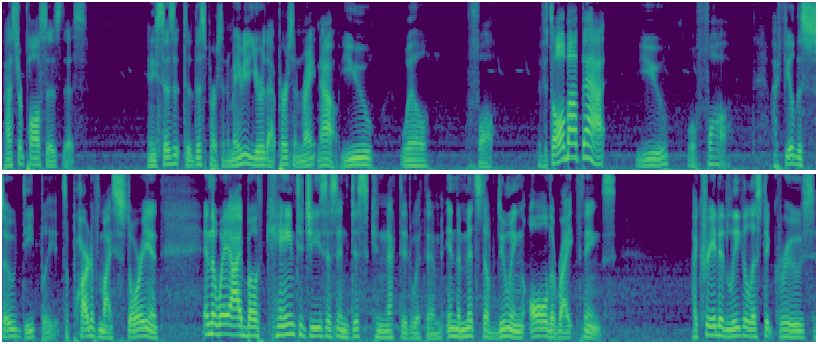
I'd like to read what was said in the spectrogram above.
Pastor Paul says this, and he says it to this person, and maybe you're that person right now. You will fall. If it's all about that, you will fall. I feel this so deeply. It's a part of my story and in the way I both came to Jesus and disconnected with him in the midst of doing all the right things. I created legalistic grooves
